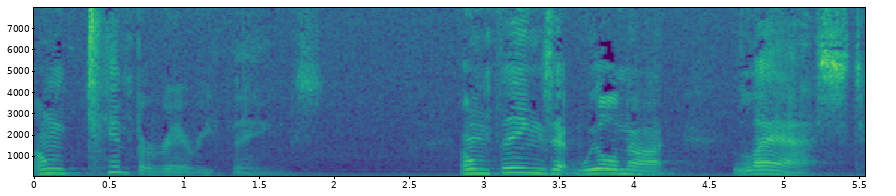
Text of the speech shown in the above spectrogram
on temporary things, on things that will not last.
